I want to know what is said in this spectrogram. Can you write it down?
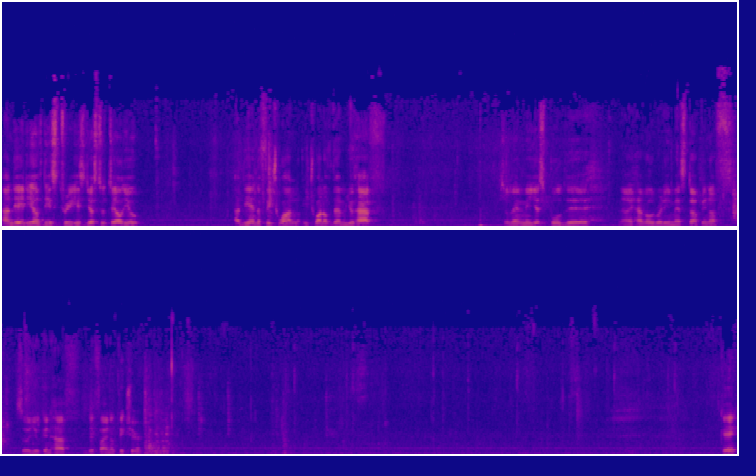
And the idea of these three is just to tell you at the end of each one each one of them you have so let me just pull the I have already messed up enough so you can have the final picture. Okay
